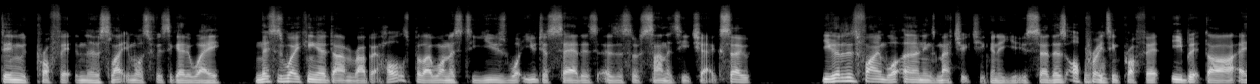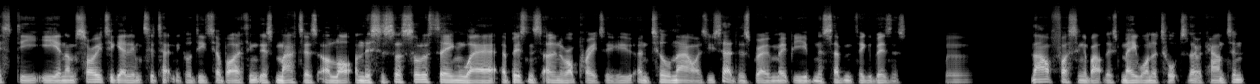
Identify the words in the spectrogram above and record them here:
dealing with profit in a slightly more sophisticated way. And this is waking you down rabbit holes, but I want us to use what you just said as, as a sort of sanity check. So you got to define what earnings metrics you're going to use. So there's mm-hmm. operating mm-hmm. profit, EBITDA, SDE. And I'm sorry to get into technical detail, but I think this matters a lot. And this is a sort of thing where a business owner operator who until now, as you said, has grown maybe even a seven figure business now fussing about this may want to talk to their accountant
